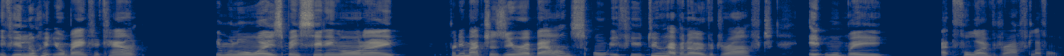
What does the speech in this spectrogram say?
If you look at your bank account, it will always be sitting on a pretty much a zero balance, or if you do have an overdraft, it will be at full overdraft level.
